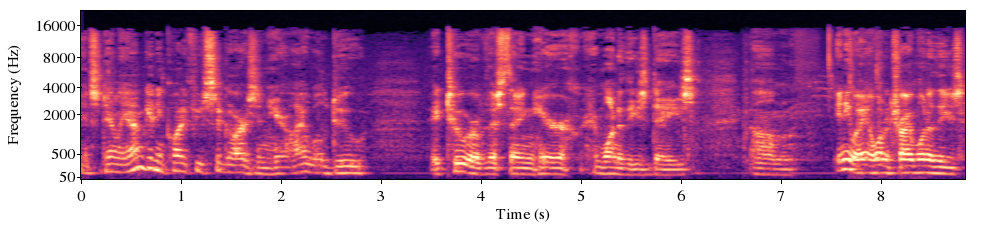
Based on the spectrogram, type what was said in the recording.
Incidentally, I'm getting quite a few cigars in here. I will do a tour of this thing here one of these days. Um, anyway, I want to try one of these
